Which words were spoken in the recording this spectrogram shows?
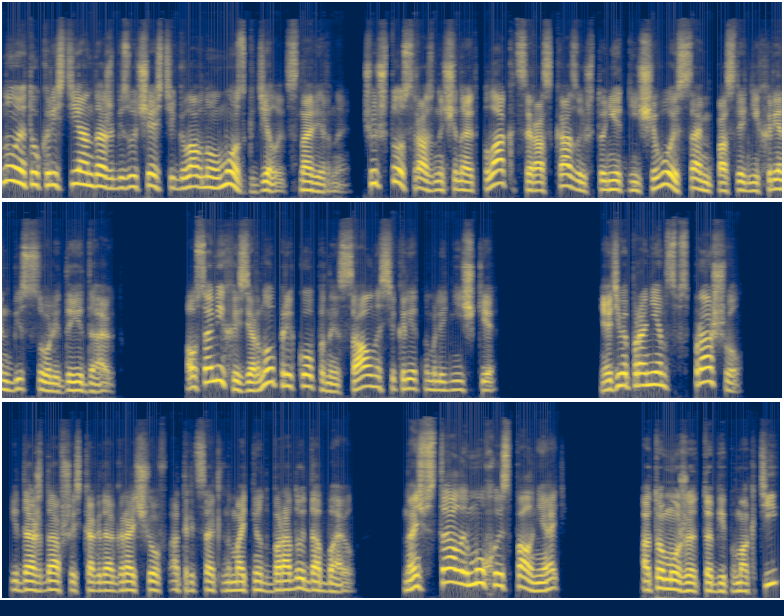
Ну, это у крестьян даже без участия головного мозга делается, наверное. Чуть что, сразу начинают плакаться и рассказывают, что нет ничего, и сами последний хрен без соли доедают. А у самих и зерно прикопано, и сал на секретном ледничке. Я тебя про немцев спрашивал? И, дождавшись, когда Грачев отрицательно мотнет бородой, добавил. Значит, встал и муху исполнять. А то, может, тоби помогти?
